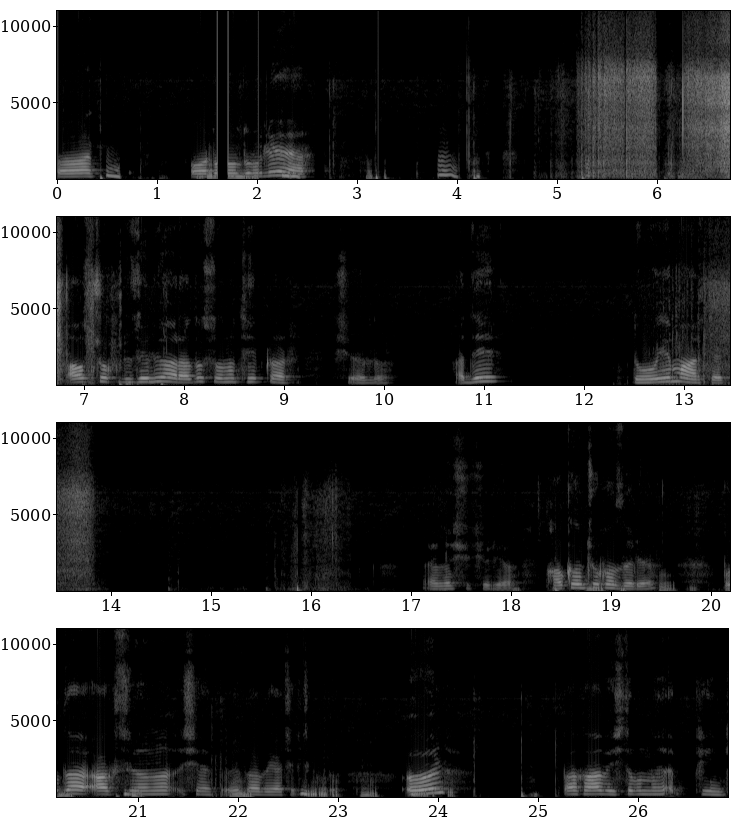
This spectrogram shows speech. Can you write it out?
Bak. Orada olduğumu biliyor ya. Az çok düzeliyor arada sonra tekrar şöyle. Hadi. Doğayım artık. Hele şükür ya. Kalkan çok az veriyor. Bu da aksiyonu şey yapıyor. Daha da gerçekçi kılıyor. Öl. Bak abi işte bunlar hep ping.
